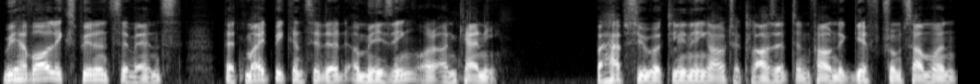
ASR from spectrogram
We have all experienced events that might be considered amazing or uncanny. Perhaps you were cleaning out a closet and found a gift from someone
